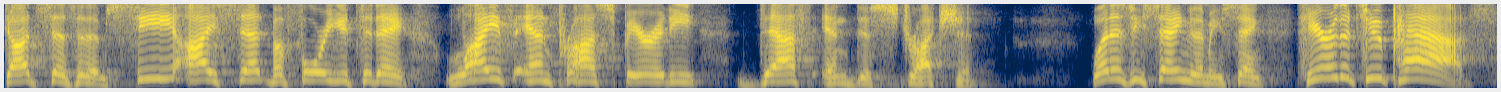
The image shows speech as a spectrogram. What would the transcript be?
God says to them, see, I set before you today life and prosperity, death and destruction. What is he saying to them? He's saying, here are the two paths.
